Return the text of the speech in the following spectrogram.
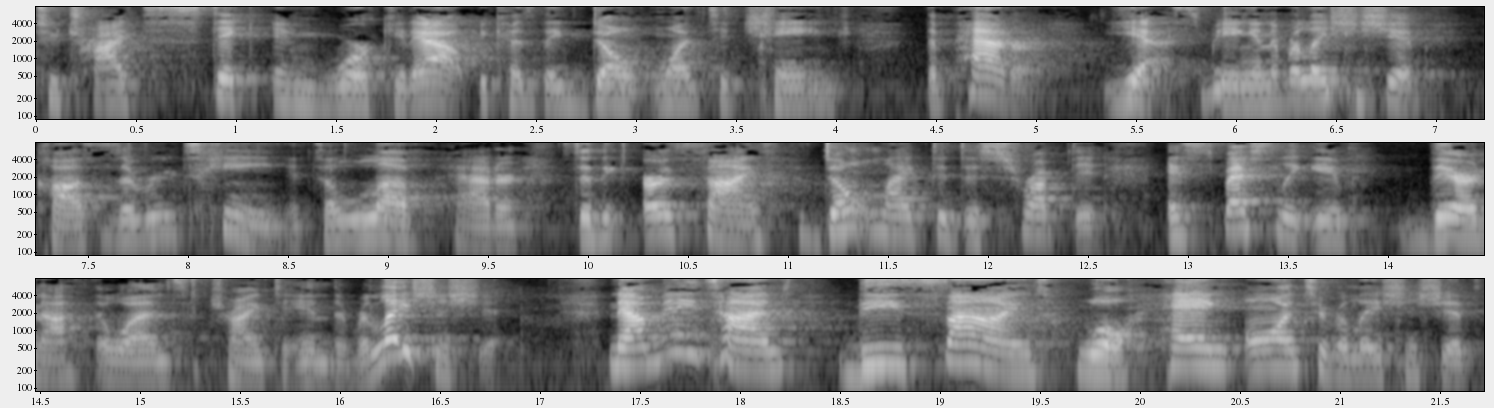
to try to stick and work it out because they don't want to change the pattern. Yes, being in a relationship causes a routine. It's a love pattern. So the earth signs don't like to disrupt it, especially if they're not the ones trying to end the relationship. Now, many times these signs will hang on to relationships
